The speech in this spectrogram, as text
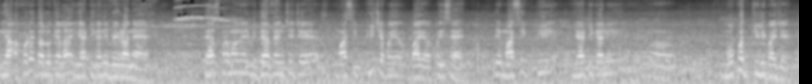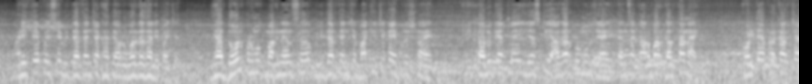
ह्या अकोले तालुक्याला या ठिकाणी वेगळा न्याय आहे. त्याचप्रमाणे विद्यार्थ्यांचे जे मासिक फीचे पै पैसे आहेत ते मासिक फी या ठिकाणी मोफत केली पाहिजे आणि ते पैसे विद्यार्थ्यांच्या खात्यावर वर्ग झाले पाहिजेत. ह्या दोन प्रमुख मागण्यांसह विद्यार्थ्यांचे बाकीचे काही प्रश्न आहेत की तालुक्यातले एस टी आगार प्रमुख जे आहेत त्यांचा कारभार गलताना आहे कोणत्याही प्रकारच्या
